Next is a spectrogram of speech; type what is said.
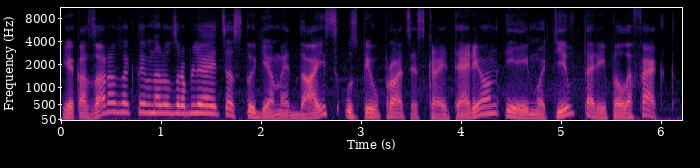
яка зараз активно розробляється студіями DICE у співпраці з Criterion, EA Motive та Ripple Effect.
